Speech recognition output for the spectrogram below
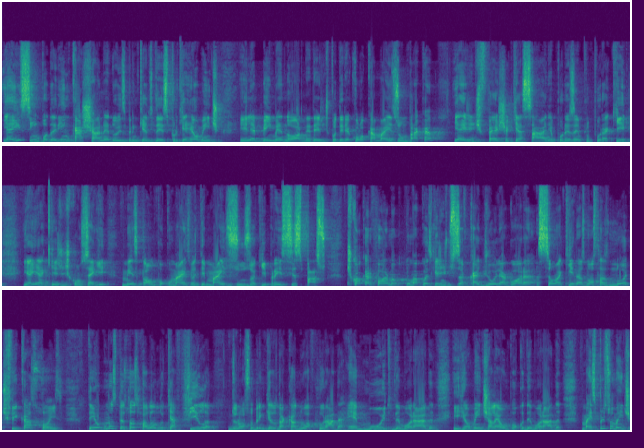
E aí sim poderia encaixar, né, dois brinquedos desses, porque realmente ele é bem menor, né? Daí a gente poderia colocar mais um para cá e aí a gente fecha aqui essa área, por exemplo, por aqui. E aí aqui a gente consegue mesclar um pouco mais, vai ter mais uso aqui para esse espaço. De qualquer forma, uma coisa que a gente precisa ficar de olho agora são aqui nas nossas notificações. Tem algumas pessoas falando que a fila do nosso brinquedo da canoa furada é muito demorada e realmente realmente ela é um pouco demorada, mas principalmente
